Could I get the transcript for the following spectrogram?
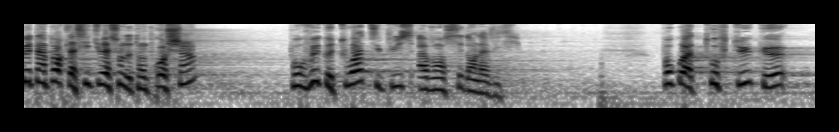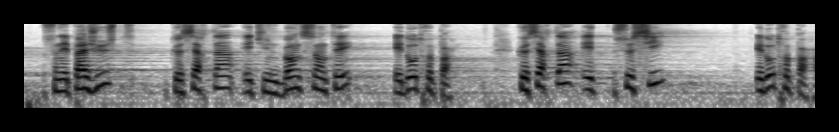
Que t'importe la situation de ton prochain, pourvu que toi tu puisses avancer dans la vie. Pourquoi trouves-tu que ce n'est pas juste que certains aient une bonne santé et d'autres pas? Que certains aient ceci et d'autres pas?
